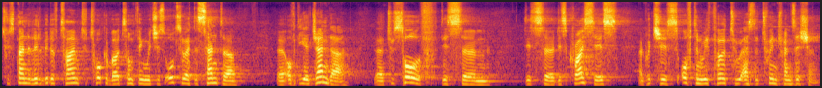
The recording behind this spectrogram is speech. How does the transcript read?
to spend a little bit of time to talk about something which is also at the center uh, of the agenda uh, to solve this, um, this, uh, this crisis, and which is often referred to as the twin transition.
